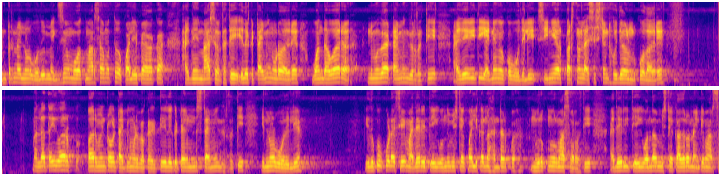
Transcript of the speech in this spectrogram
ಇಂಟರ್ವ್ಯೂನಲ್ಲಿ ನೋಡ್ಬೋದು ಮ್ಯಾಕ್ಸಿಮಮ್ ಮೂವತ್ತು ಮಾರ್ಕ್ಸ ಮತ್ತು ಕ್ವಾಲಿಫೈ ಆಗಕ್ಕೆ ಹದಿನೈದು ಮಾರ್ಕ್ಸ್ ಇರ್ತೈತಿ. ಇದಕ್ಕೆ ಟೈಮಿಂಗ್ ನೋಡೋದಾದರೆ, ಒಂದು ಅವರ್ ನಿಮಗೆ ಟೈಮಿಂಗ್ ಇರ್ತೈತಿ. ಅದೇ ರೀತಿ ಎರಡನೇ ನೋಡ್ಕೋಬೋದು ಇಲ್ಲಿ ಸೀನಿಯರ್ ಪರ್ಸ್ನಲ್ ಅಸಿಸ್ಟೆಂಟ್ ಹುದ್ದೆ ನೋಡ್ಕೋದಾದರೆ ನಲವತ್ತೈದು ವಾರ ಪರ್ ಮಿನಿಟ್ ಒಳಗೆ ಟೈಪಿಂಗ್ ಮಾಡಬೇಕಾಗೈತಿ ಇದಕ್ಕೆ ಟೆನ್ ಮಿನಿಟ್ಸ್ ಟೈಮಿಂಗ್ ಇರ್ತೈತಿ. ಇಲ್ಲಿ ನೋಡ್ಬೋದು ಇಲ್ಲಿ ಇದಕ್ಕೂ ಕೂಡ ಸೇಮ್ ಅದೇ ರೀತಿ ಒಂದು ಮಿಸ್ಟೇಕ್ ಮಾಡ್ಲಿಕ್ಕೆ ಹಂಡ್ರೆಡ್ ಪ ನೂರಕ್ಕೆ ನೂರು ಮಾರ್ಕ್ಸ್ ಬರ್ತೈತಿ. ಅದೇ ರೀತಿಯಾಗಿ ಒಂದು ಮಿಸ್ಟೇಕ್ ಆದರೂ ನೈಂಟಿ ಮಾರ್ಕ್ಸ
